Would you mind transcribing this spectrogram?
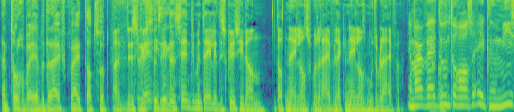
En toch ben je bedrijf kwijt. Dat soort. Maar dus is dit dingen. een sentimentele discussie dan? Dat Nederlandse bedrijven lekker Nederlands moeten blijven? Ja, maar wij ja, doen toch als economie.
